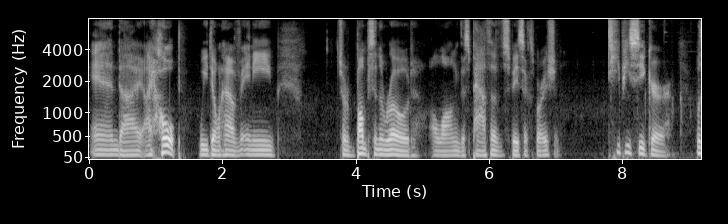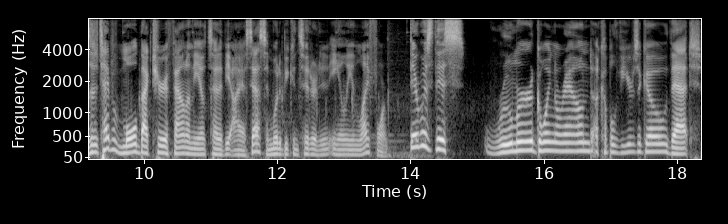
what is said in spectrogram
And I, I hope we don't have any sort of bumps in the road along this path of space exploration. TP Seeker. Was it a type of mold bacteria found on the outside of the ISS and would it be considered an alien life form? There was this rumor going around a couple of years ago that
